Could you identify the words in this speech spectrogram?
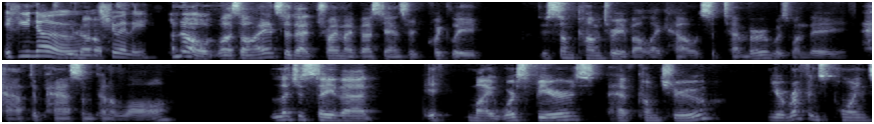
If you know surely. No well so i answer that try my best to answer it quickly. There's some commentary about like how september was when they have to pass some kind of law. Let's just say that if my worst fears have come true your reference point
